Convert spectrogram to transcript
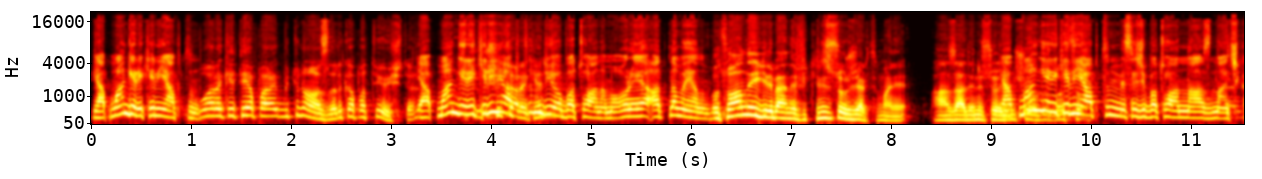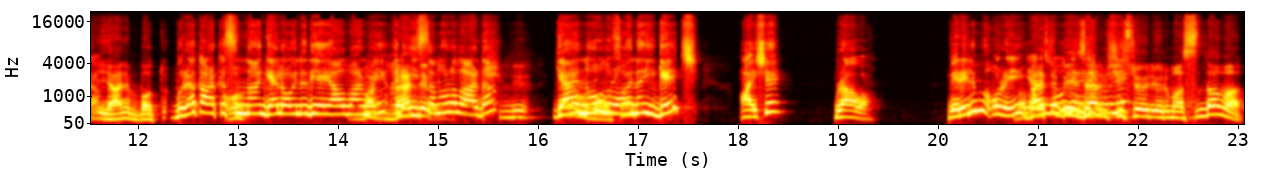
yapman gerekeni yaptın. Bu hareketi yaparak bütün ağızları kapatıyor işte. Yapman gerekeni Şık yaptın hareket. diyor Batuhan ama oraya atlamayalım. Batuhan'la ilgili ben de fikrinizi soracaktım hani. Hanzade'nin söylemiş Yapman olduğu. gerekeni Batu- yaptın mesajı Batuhan'ın ağzından çıkan. Yani Batu... Bırak arkasından gel oyna diye yalvarmayı. Bak hani ben de- insan oralarda Şimdi gel ben ne orada olur olsam- oynayı geç. Ayşe bravo. Verelim mi orayı? Ya Yani ben de benzer bir şey böyle- söylüyorum aslında ama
